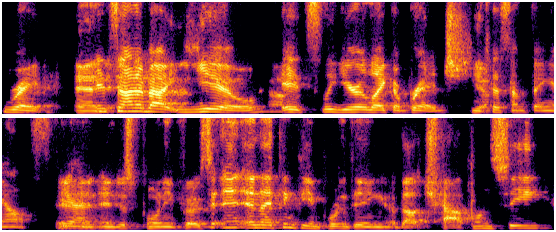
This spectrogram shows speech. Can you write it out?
Right. And it's not about you. No. It's you're like a bridge Yeah. to something else. and, Yeah. and, and just pointing folks. And, and I think the important thing about chaplaincy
